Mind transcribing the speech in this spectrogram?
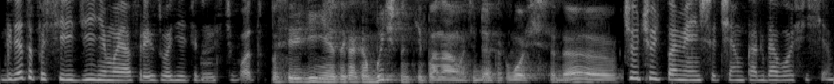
где-то посередине моя производительность, вот. Посередине это как обычно, типа она у тебя как в офисе, да? Чуть-чуть поменьше, чем когда в офисе.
